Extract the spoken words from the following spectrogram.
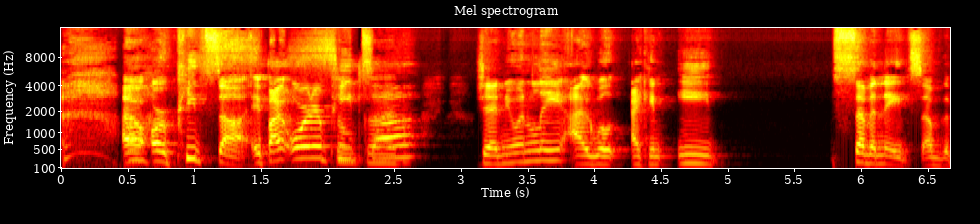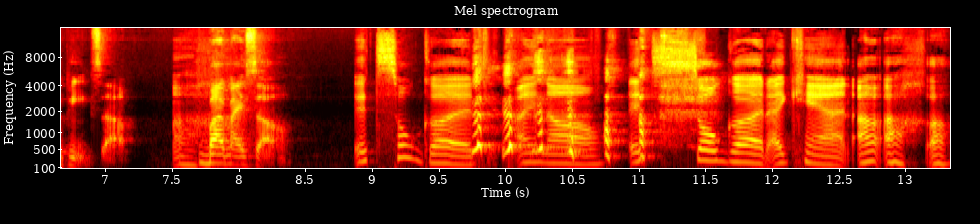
Uh, Oh, or pizza. If I order so pizza, genuinely, I will. I can eat seven eighths of the pizza Ugh. by myself. It's so good. I know. It's so good. I can't. Uh, uh, oh,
